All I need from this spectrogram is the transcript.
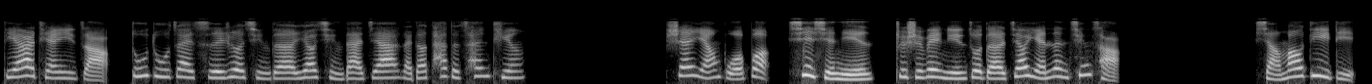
第二天一早，嘟嘟再次热情的邀请大家来到他的餐厅。山羊伯伯，谢谢您，这是为您做的椒盐嫩青草。小猫弟弟，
